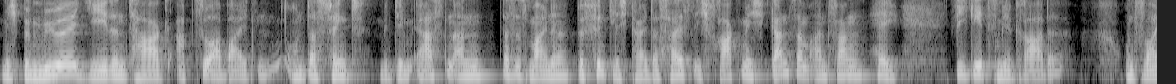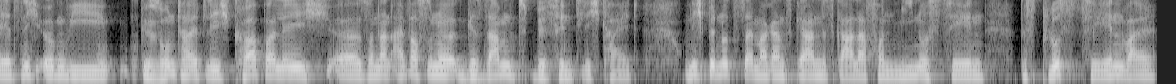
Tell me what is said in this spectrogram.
mich bemühe, jeden Tag abzuarbeiten. Und das fängt mit dem ersten an, das ist meine Befindlichkeit. Das heißt, ich frage mich ganz am Anfang, hey, wie geht's mir gerade? Und zwar jetzt nicht irgendwie gesundheitlich, körperlich, äh, sondern einfach so eine Gesamtbefindlichkeit. Und ich benutze da immer ganz gerne eine Skala von minus 10 bis plus 10, weil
